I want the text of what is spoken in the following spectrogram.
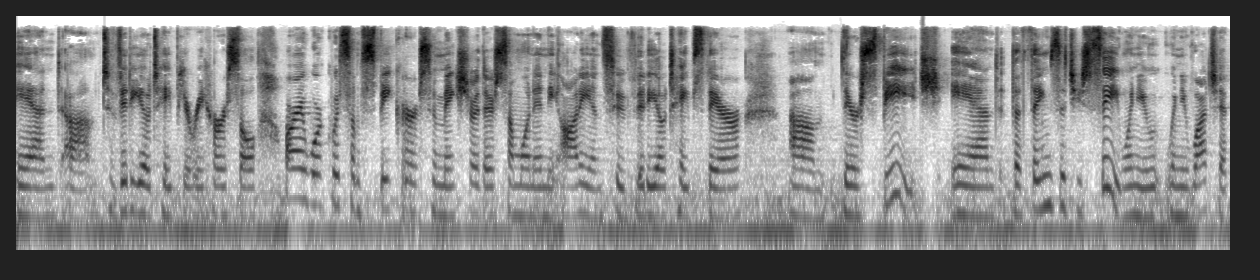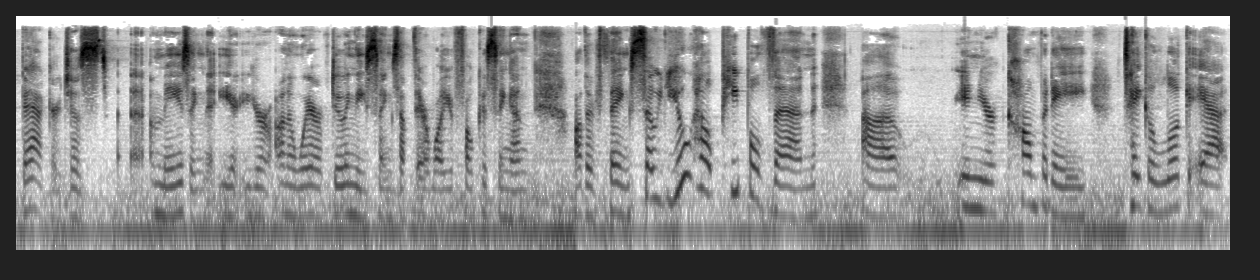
and um, to videotape your rehearsal. Or I work with some speakers who make sure there's someone in the audience who videotapes their um, their speech. And the things that you see when you when you watch it back are just amazing. That you're, you're unaware of doing these things up there while you're focusing on other things. So you help people then uh, in your company take a look at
